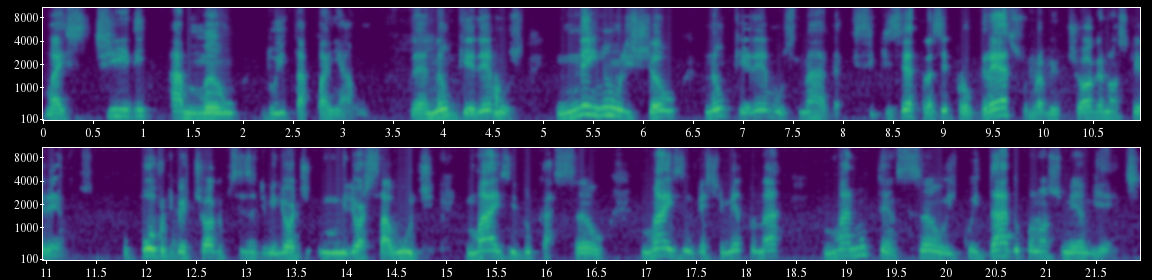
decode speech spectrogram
mas tire a mão do Itapainhaú. Né? Não queremos nenhum lixão, não queremos nada. Se quiser trazer progresso para Bertioga, nós queremos. O povo de Bertioga precisa de melhor, de melhor saúde, mais educação, mais investimento na manutenção e cuidado com o nosso meio ambiente.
